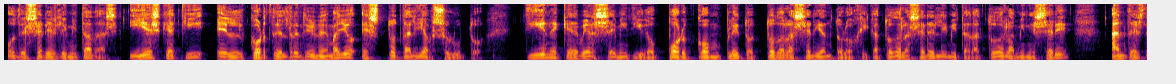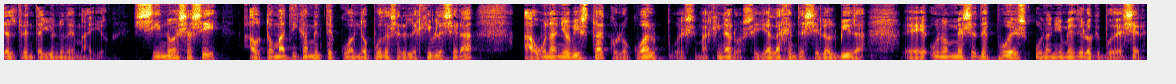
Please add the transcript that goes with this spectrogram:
o de series limitadas, y es que aquí el corte del 31 de mayo es total y absoluto tiene que haberse emitido por completo toda la serie antológica, toda la serie limitada, toda la miniserie antes del 31 de mayo. Si no es así, automáticamente cuando pueda ser elegible será a un año vista, con lo cual, pues imaginaros, si ya la gente se le olvida eh, unos meses después, un año y medio lo que puede ser.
